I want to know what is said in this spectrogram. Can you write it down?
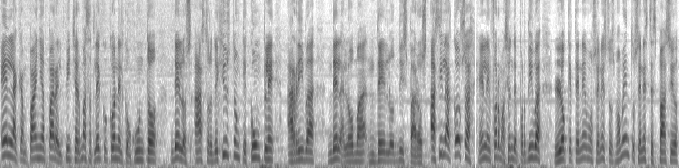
en la campaña para el pitcher Mazatleco con el conjunto de los Astros de Houston que cumple arriba de la loma de los disparos. Así la cosa en la información deportiva, lo que tenemos en estos momentos, en este espacio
